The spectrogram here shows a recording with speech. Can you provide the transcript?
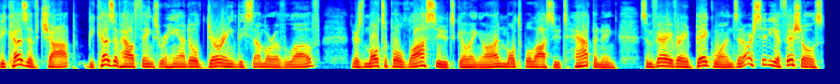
because of chop, because of how things were handled during the summer of love. There's multiple lawsuits going on, multiple lawsuits happening, some very, very big ones. And our city officials,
